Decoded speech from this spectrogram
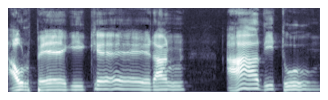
aurpegik eran aditu,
